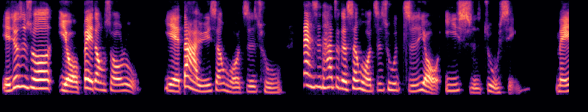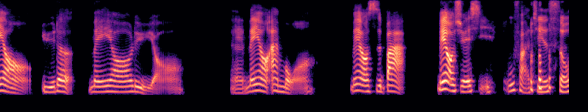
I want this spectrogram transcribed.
也就是说，有被动收入也大于生活支出，但是他这个生活支出只有衣食住行，没有娱乐，没有旅游，哎，没有按摩，没有 SPA，没有学习，无法接受，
